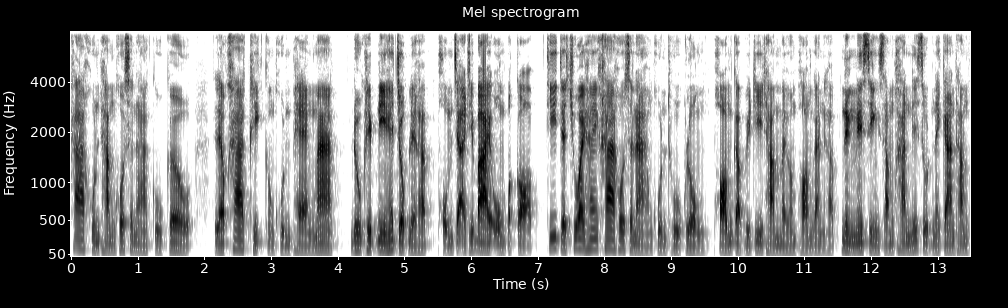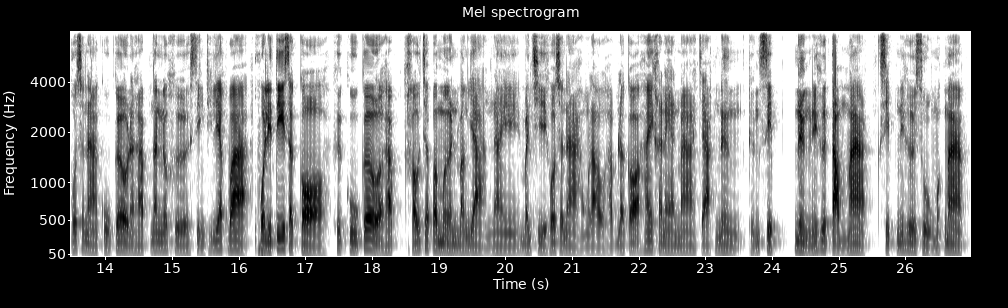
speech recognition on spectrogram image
ถ้าคุณทำโฆษณา Google แล้วค่าคลิกของคุณแพงมาก ดูคลิปนี้ให้จบเลยครับ ผมจะอธิบายองค์ประกอบที่จะช่วยให้ค่าโฆษณาของคุณถูกลง พร้อมกับวิธีทำไปพร้อม ๆ กันครับหนึ่งในสิ่งสำคัญที่สุดในการทำโฆษณา Google นะครับ นั่นก็คือสิ่งที่เรียกว่า quality score คือ Google อะครับเขาจะประเมินบางอย่างในบัญชีโฆษณาของเราครับ แล้วก็ให้คะแนนมาจาก 1 ถึง 10 1 นี่คือต่ำมาก 10 นี่คือสูงมากๆ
